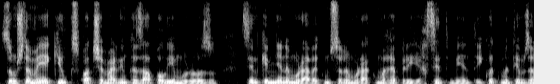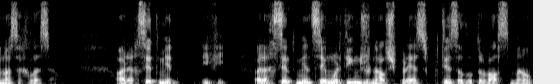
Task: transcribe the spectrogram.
Somos também aquilo que se pode chamar de um casal poliamoroso, sendo que a minha namorada começou a namorar com uma rapariga recentemente enquanto mantemos a nossa relação. Ora, recentemente, enfim, ora, recentemente saiu um artigo no Jornal Expresso, pertence ao Dr. Balsemão,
